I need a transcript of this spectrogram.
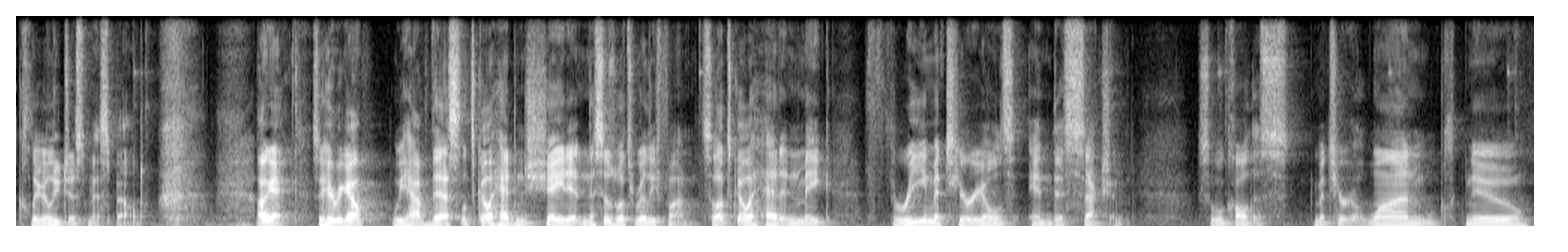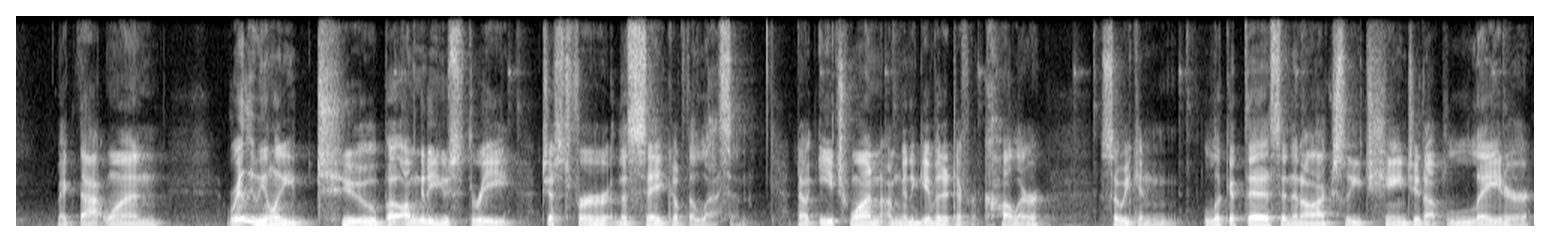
clearly just misspelled. okay, so here we go. We have this. Let's go ahead and shade it, and this is what's really fun. So let's go ahead and make three materials in this section. So we'll call this material one, we'll click new, make that one. Really, we only need two, but I'm gonna use three just for the sake of the lesson. Now each one, I'm gonna give it a different color so we can look at this and then I'll actually change it up later.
